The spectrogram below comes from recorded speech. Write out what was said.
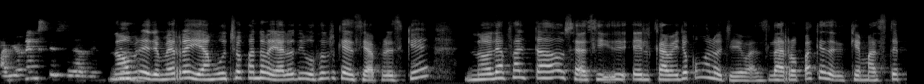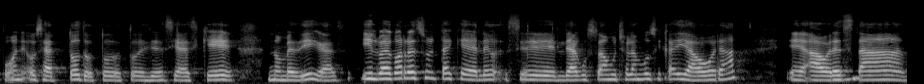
había un exceso de atención. No, hombre, yo me reía mucho cuando veía los dibujos porque decía, pero es que no le ha faltado, o sea, si el cabello cómo lo llevas, la ropa que, que más te pone, o sea, todo, todo, todo. Yo decía, es que no me digas. Y luego resulta que a él le, ha gustado mucho la música y ahora, eh, ahora está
